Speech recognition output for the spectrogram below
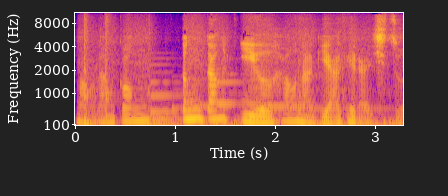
冇人讲，当当摇好拿夹起来时阵。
